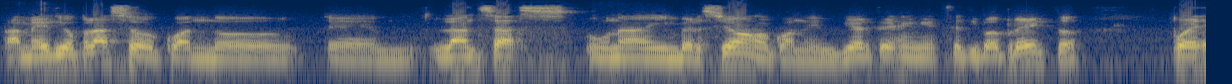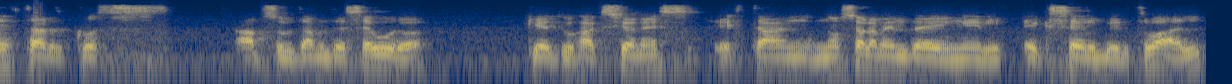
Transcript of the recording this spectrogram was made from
a medio plazo, cuando em, lanzas una inversión o cuando inviertes en este tipo de proyectos, puedes estar absolutamente seguro que tus acciones están no solamente en el Excel virtual,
